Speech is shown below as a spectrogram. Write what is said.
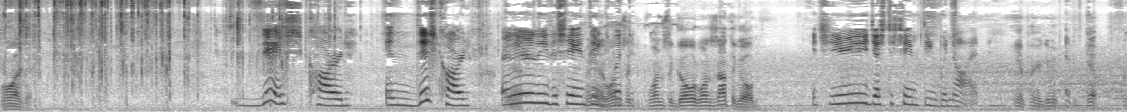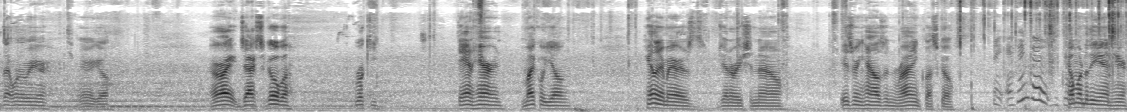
What was it? This card and this card are Yeah. literally the same Yeah, thing, but one's, the, one's the gold, one's not the gold. it's really just the same thing, but not. Yeah, put here, give me, yep, put that one over here. There you go. All right, Jack Segoba, rookie. Dan Haren, Michael Young, Hanley Ramirez, Generation Now, Isringhausen, Ryan Klesko. Wait, I think that was. Coming to the end here.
